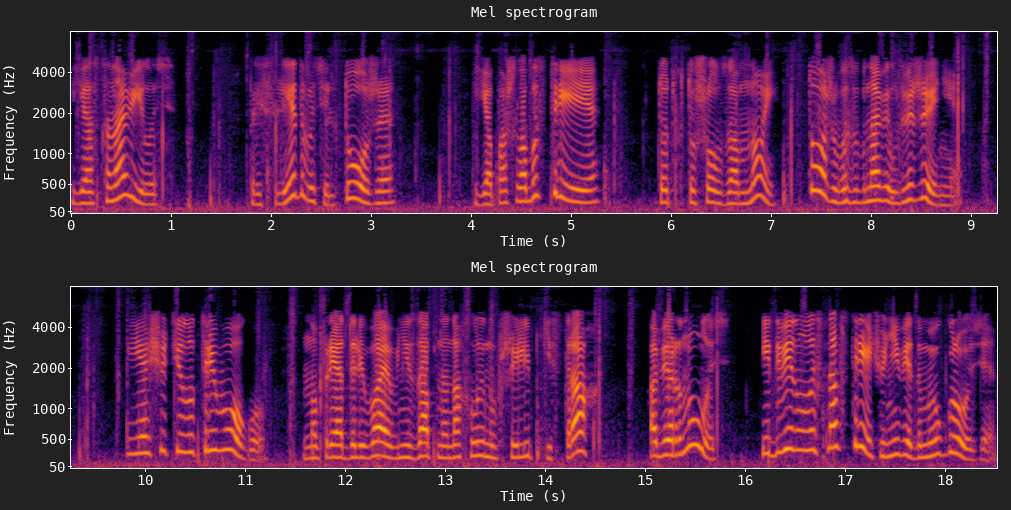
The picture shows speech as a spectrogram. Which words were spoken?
Я остановилась. Преследователь тоже. Я пошла быстрее. Тот, кто шел за мной, тоже возобновил движение. Я ощутила тревогу, но, преодолевая внезапно нахлынувший липкий страх, обернулась и двинулась навстречу неведомой угрозе.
